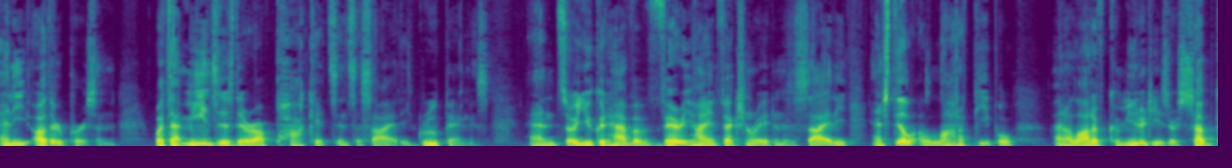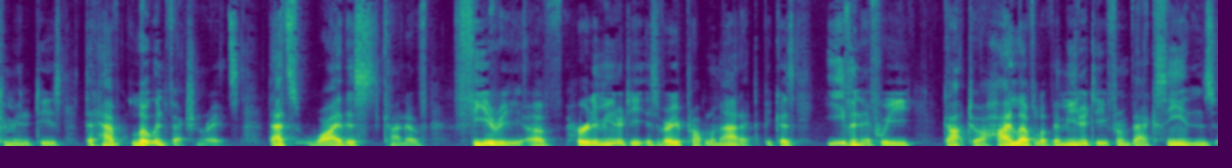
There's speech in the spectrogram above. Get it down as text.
any other person. What that means is there are pockets in society, groupings. And so you could have a very high infection rate in a society and still a lot of people and a lot of communities or sub communities that have low infection rates. That's why this kind of theory of herd immunity is very problematic because even if we got to a high level of immunity from vaccines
